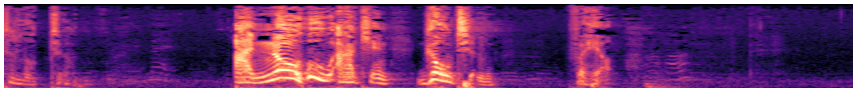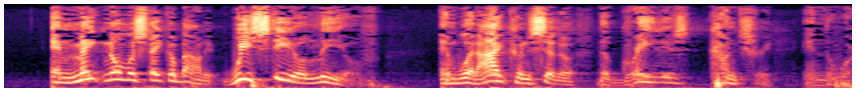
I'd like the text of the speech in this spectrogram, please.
to look to. I know who I can go to for help. And make no mistake about it, we still live in what I consider the greatest country in the world.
